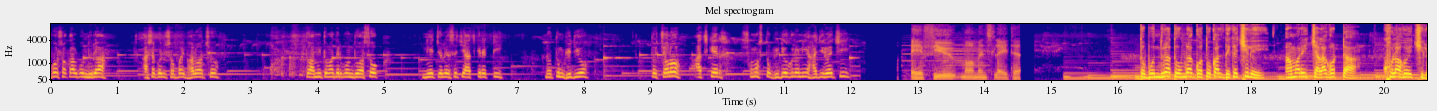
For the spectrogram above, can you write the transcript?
শুভ সকাল বন্ধুরা। আশা করি সবাই ভালো আছো। তো আমি তোমাদের বন্ধু অশোক নিয়ে চলে এসেছি আজকের একটি নতুন ভিডিও। তো চলো আজকের সমস্ত ভিডিওগুলো নিয়ে হাজির হয়েছি। A few moments later. তো বন্ধুরা তোমরা গতকাল দেখেছিলে আমার এই চালাঘরটা খোলা হয়েছিল।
